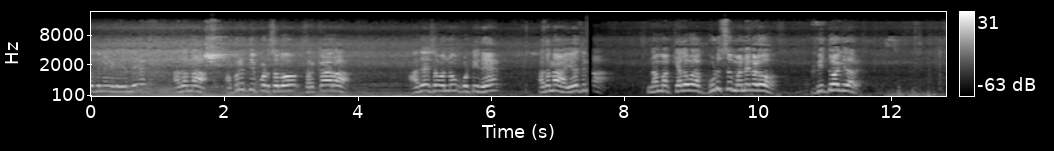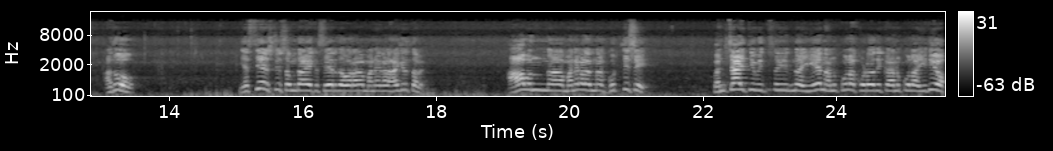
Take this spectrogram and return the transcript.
ಯೋಜನೆಯಡಿಯಲ್ಲಿ ಅದನ್ನು ಅಭಿವೃದ್ಧಿಪಡಿಸಲು ಸರ್ಕಾರ ಆದೇಶವನ್ನು ಕೊಟ್ಟಿದೆ. ಅದನ್ನು ಯೋಜನೆ ನಮ್ಮ ಕೆಲವು ಗುಡಿಸು ಮನೆಗಳು ಬಿದ್ದೋಗಿದ್ದಾವೆ. ಅದು ಎಸ್ ಸಿ ಎಸ್ ಟಿ ಸಮುದಾಯಕ್ಕೆ ಸೇರಿದವರ ಮನೆಗಳಾಗಿರ್ತವೆ. ಆ ಒಂದು ಮನೆಗಳನ್ನು ಗುರ್ತಿಸಿ ಪಂಚಾಯಿತಿ ವತಿಯಿಂದ ಏನು ಅನುಕೂಲ ಕೊಡೋದಕ್ಕೆ ಅನುಕೂಲ ಇದೆಯೋ,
